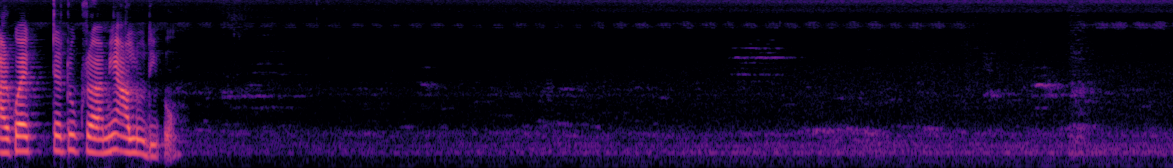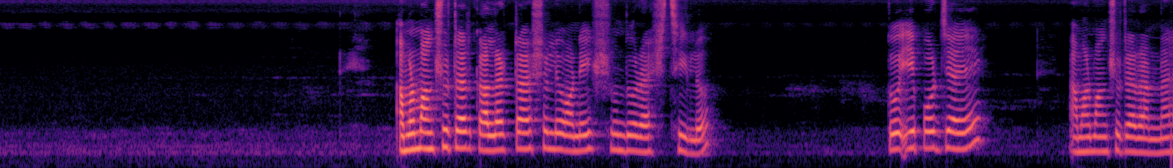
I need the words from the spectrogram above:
আর কয়েকটা টুকরা আমি আলু দিব। আমার মাংসটার কালারটা আসলে অনেক সুন্দর আসছিল। তো এ পর্যায়ে আমার মাংসটা রান্না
